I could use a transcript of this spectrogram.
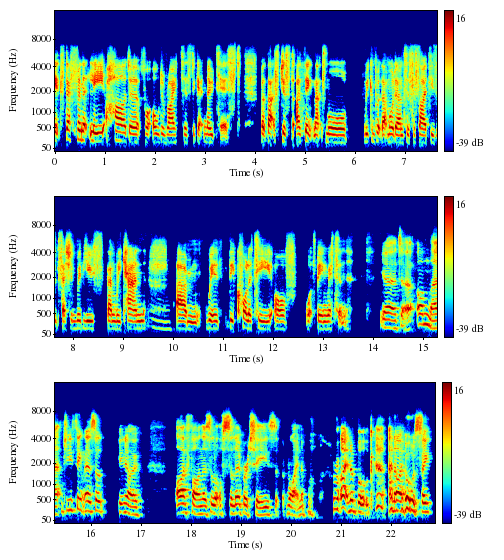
It's definitely harder for older writers to get noticed, but that's just, I think that's more, we can put that more down to society's obsession with youth than we can mm. um, with the quality of what's being written. Yeah, to, on that, do you think there's a, you know, I find there's a lot of celebrities writing a book, writing a book, and I always think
